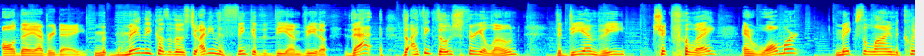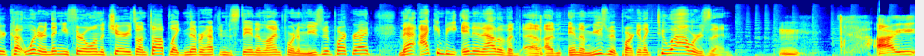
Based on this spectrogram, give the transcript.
all day, every day, M- mainly because of those two. I didn't even think of the DMV though. That I think those three alone, the DMV, Chick Fil A, and Walmart makes the line the clear cut winner. And then you throw on the cherries on top, like never having to stand in line for an amusement park ride. Matt, I can be in and out of a, a, a an amusement park in like two hours. Then mm. I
